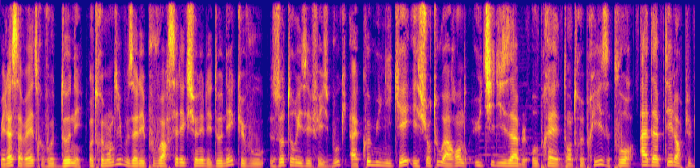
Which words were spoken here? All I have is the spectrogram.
mais là, ça va être vos données. Autrement dit, vous allez pouvoir sélectionner les données que vous autorisez Facebook à communiquer et surtout à rendre utilisables auprès d'entreprises pour adapter leur publicité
